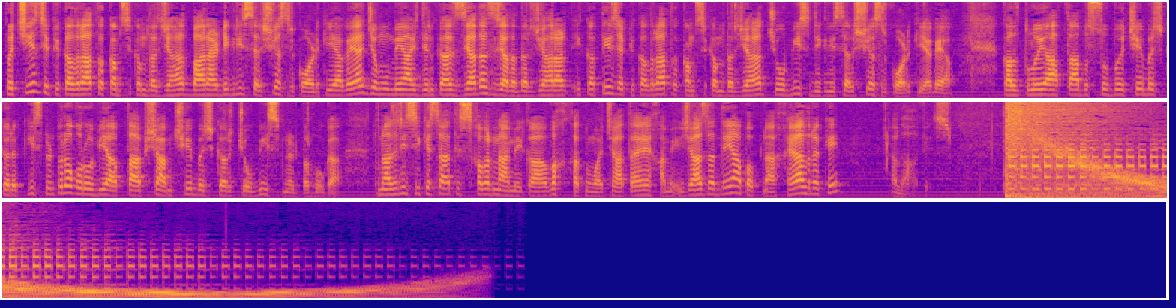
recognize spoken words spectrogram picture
پچیس جبکہ کل رات کا کم سے کم درجہ حرارت بارہ ڈگری سیلسیس ریکارڈ کیا گیا۔ جموں میں آج دن کا زیادہ سے زیادہ درجہ حرارت اکتیس جبکہ کل رات کا کم سے کم درجہ حرارت چوبیس ڈگری سیلسیس ریکارڈ کیا گیا۔ کل طلوع آفتاب صبح چھ بج کر اکیس منٹ پر اور غروبی آفتاب شام چھ بج کر چوبیس منٹ پر ہوگا۔ تو ناظرین، اسی کے ساتھ اس خبر نامے کا وقت ختم ہوا چاہتا ہے۔ ہمیں اجازت دیں، آپ اپنا خیال رکھیں۔ اللہ حافظ۔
